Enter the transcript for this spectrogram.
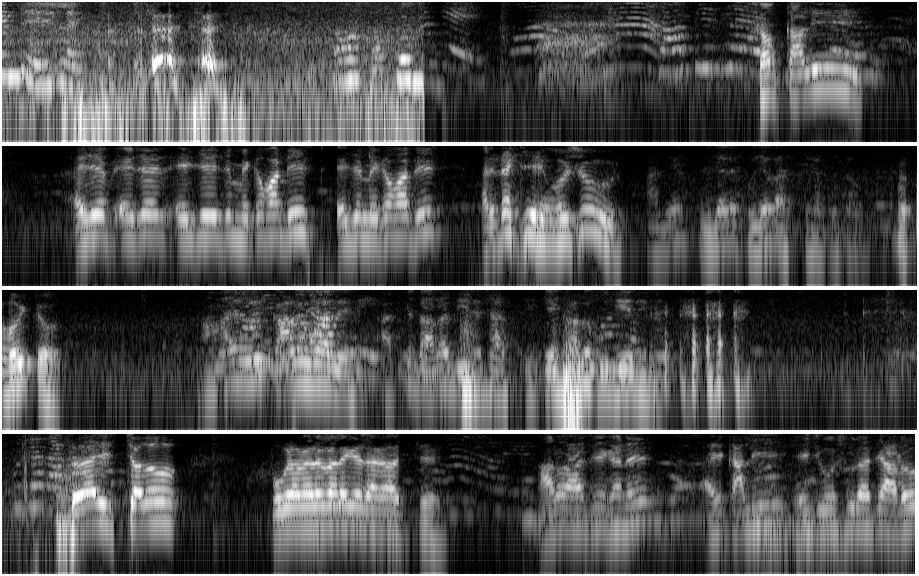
কিন্তু হেরি লাগছে। পাই সব কালি। এই যে এই যে এই যে এই যে মেকআপ আর্টিস্ট এই যে মেকআপ আর্টিস্ট আর এটা কি অসুর? আগে পূজারে খুঁজে পাচ্ছি না কোথাও। ওই তো। আমার ওই কালো বলে। আজকে দাদা দিয়েছে শাস্তি কে কালো বুঝিয়ে দিল। তো guys, চলো প্রোগ্রামের ওখানে গিয়ে দেখা হচ্ছে। আরও আছে এখানে। এই কালি এই যে অসুর আছে আরও।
